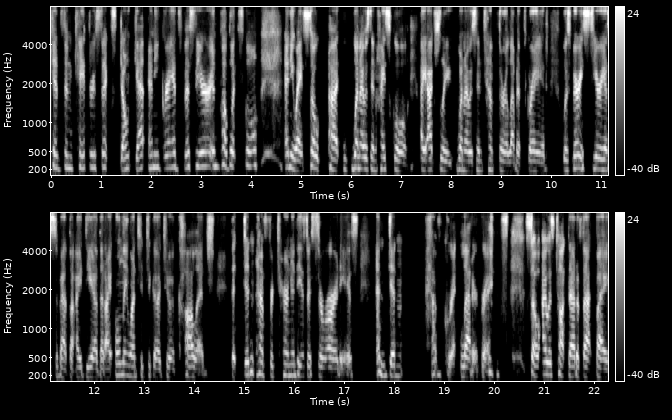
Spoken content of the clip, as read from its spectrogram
kids in K through six don't get any grades this year in public school? Anyway, so uh, when I was in high school, I actually, when I was in 10th or 11th grade, was very serious about the idea that I only wanted to go to a college that didn't have fraternities or sororities and didn't have letter grades. So I was talked out of that by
